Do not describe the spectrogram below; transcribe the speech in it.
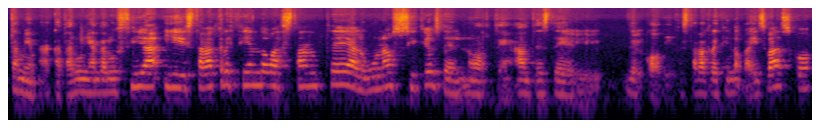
también va a Cataluña, Andalucía, y estaba creciendo bastante algunos sitios del norte antes del, del COVID. Estaba creciendo País Vasco,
